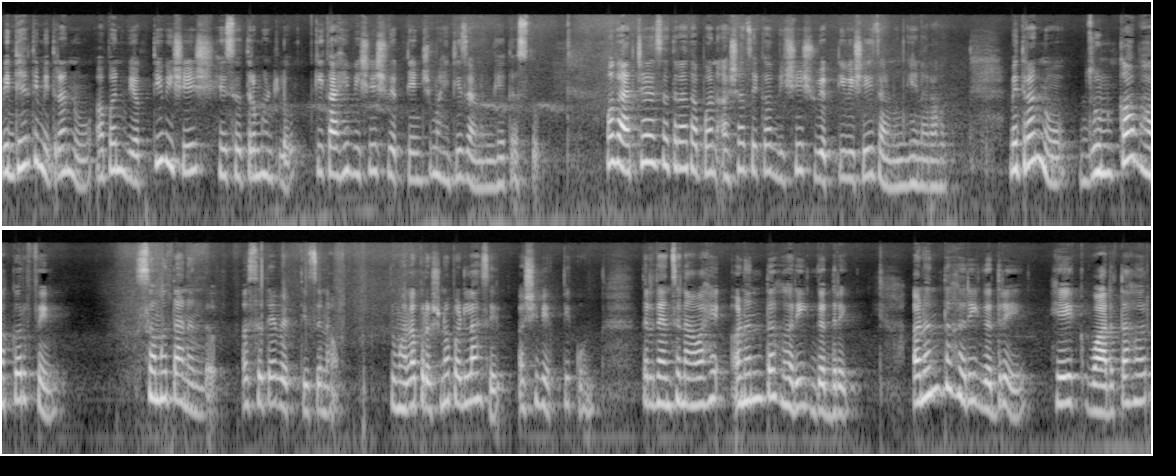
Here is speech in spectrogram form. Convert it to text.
विद्यार्थी मित्रांनो आपण व्यक्तिविशेष हे सत्र म्हटलं की काही विशेष व्यक्तींची माहिती जाणून घेत असतो. मग आजच्या या सत्रात आपण अशाच एका विशेष व्यक्तीविषयी जाणून घेणार आहोत. मित्रांनो झुणका भाकर फेम समतानंद असं त्या व्यक्तीचं नाव. तुम्हाला प्रश्न पडला असेल अशी व्यक्ती कोण? तर त्यांचं नाव आहे अनंत हरी गद्रे. अनंत हरी गद्रे हे एक वार्ताहर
